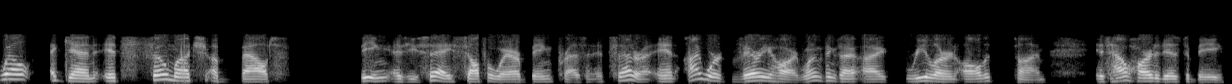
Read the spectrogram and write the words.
Well, again, it's so much about being, as you say, self-aware, being present, etc. And I work very hard. One of the things I, I relearn all the time is how hard it is to be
